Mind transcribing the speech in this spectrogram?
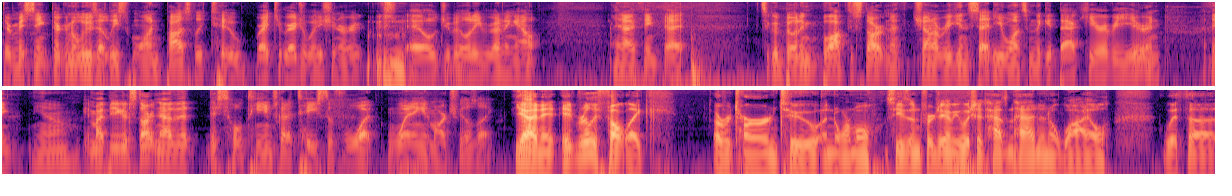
they're missing, they're going to lose at least one, possibly two, right to graduation or mm-hmm. eligibility running out, and I think that it's a good building block to start. And I, Sean O'Regan said he wants them to get back here every year and. I think you know it might be a good start now that this whole team's got a taste of what winning in March feels like. Yeah, and it, it really felt like a return to a normal season for Jamie, which it hasn't had in a while, with uh,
